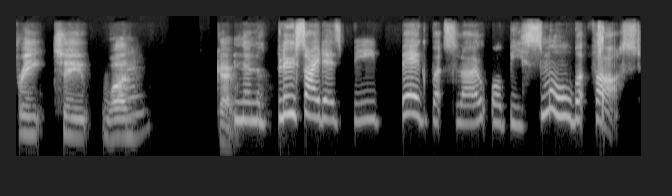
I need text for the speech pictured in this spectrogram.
three, two, one, go. And then the blue side is be big but slow or be small but fast.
